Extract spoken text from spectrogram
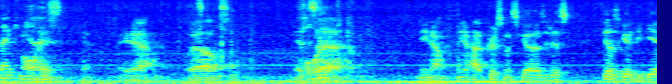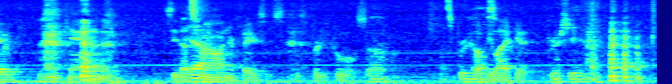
Thank you guys. Yeah. Well, awesome. it's uh, you know, you know how Christmas goes. It just feels good to give when you can and see that yeah. smile on your face. It's, it's pretty cool. So oh, that's pretty hope awesome. you like it. Appreciate it.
